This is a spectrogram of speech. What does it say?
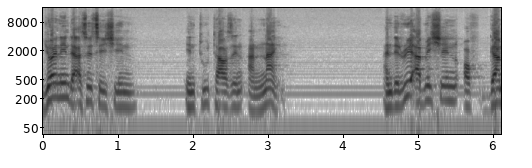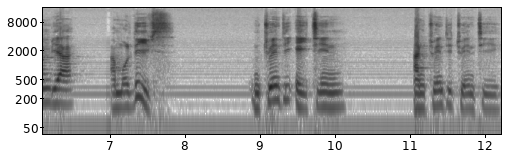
joining the association in 2009, and the readmission of Gambia and Maldives in 2018 and 2020,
